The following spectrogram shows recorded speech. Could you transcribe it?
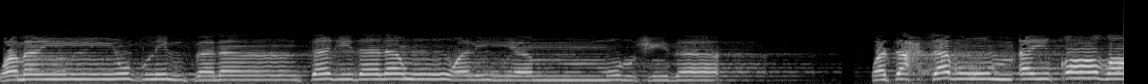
ومن يضلل فلن تجد له وليا مرشدا وتحسبهم أيقاظا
